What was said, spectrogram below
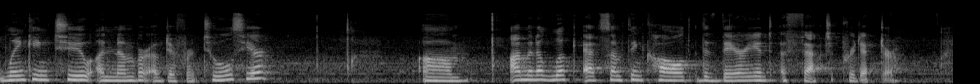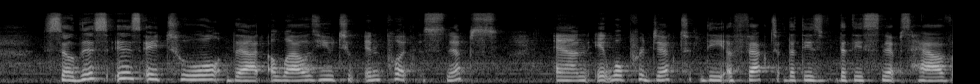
linking to a number of different tools here. Um, I'm going to look at something called the variant effect predictor. So this is a tool that allows you to input SNPs and it will predict the effect that these that these SNPs have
